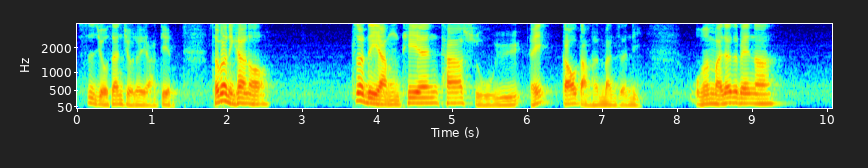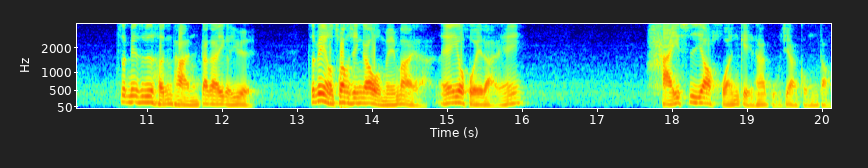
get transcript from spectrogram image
四九三九的雅电，特别你看哦，这两天它属于哎高档横盘整理。我们买在这边呢，这边是不是横盘大概一个月？这边有创新高，我没卖了，哎，又回来，哎，还是要还给他股价公道。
